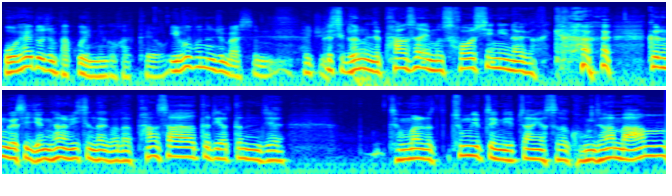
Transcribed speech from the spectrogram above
오해도 좀 받고 있는 것 같아요. 이 부분은 좀 말씀해 주시죠. 그래서 그건 이제 판사의 뭐 소신이나 그런 것이 영향을 미친다기보다 판사들이 어떤 이제 정말로 중립적인 입장에서 공정한 마음을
